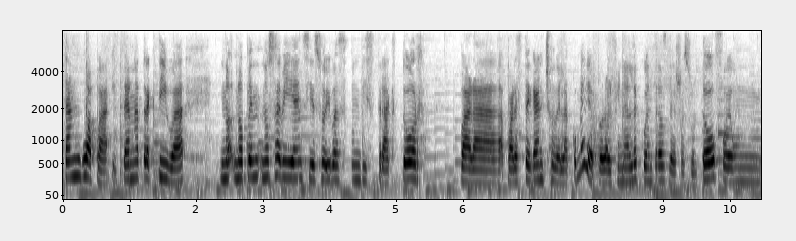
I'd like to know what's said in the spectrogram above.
tan guapa y tan atractiva, no, no, no sabían si eso iba a ser un distractor para, para este gancho de la comedia, pero al final de cuentas les resultó, fue un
